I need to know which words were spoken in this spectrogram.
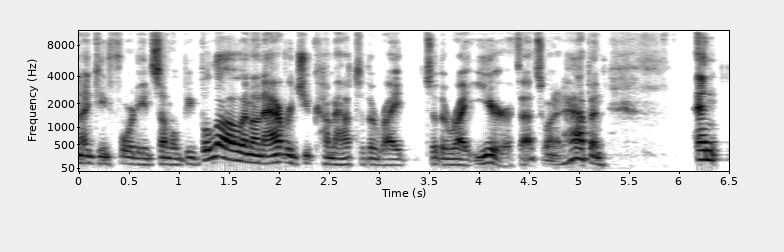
1940 and some will be below and on average you come out to the right to the right year if that's when it happened. And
